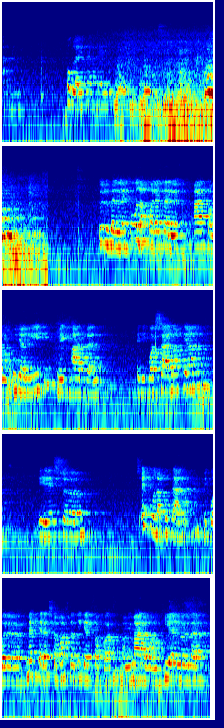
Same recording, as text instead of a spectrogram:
Ámen. Foglaljuk el a helyünket. Körülbelül egy hónappal ezelőtt álltam itt ugyanígy, még advent egyik vasárnapján, és és egy hónap után, mikor megkerestem azt az ige szakaszt, ami már van kijelölve,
